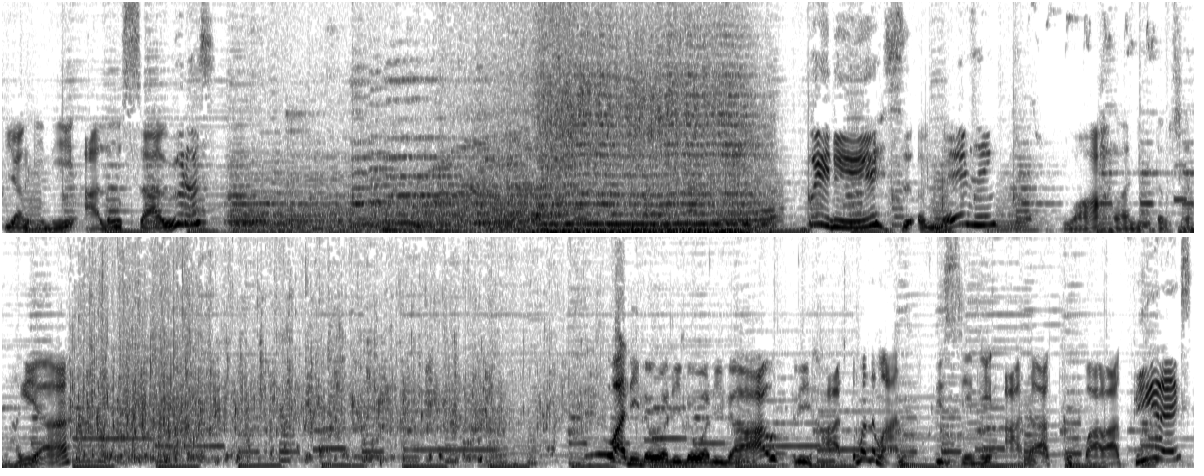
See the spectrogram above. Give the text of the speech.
yang ini Allosaurus. Widih, so amazing. Wah, lanjut kita bersihkan lagi ya. Wadidaw, wadidaw, wadidaw. Lihat teman-teman, di sini ada kepala T-Rex.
